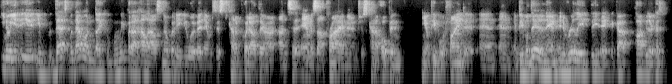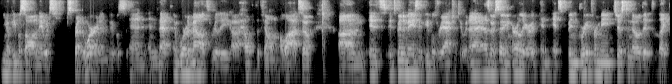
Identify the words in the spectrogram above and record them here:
you know you, you, you, that's when that one like when we put out Hell House, nobody knew of it, and it was just kind of put out there on, onto Amazon Prime, and just kind of hoping you know people would find it. And and, and people did. And they and it really the, it got popular because you know people saw it and they would s- spread the word. And people and and that and word of mouth really uh, helped the film a lot. So um, it's it's been amazing people's reaction to it. And I, as I was saying earlier and it's been great for me just to know that like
